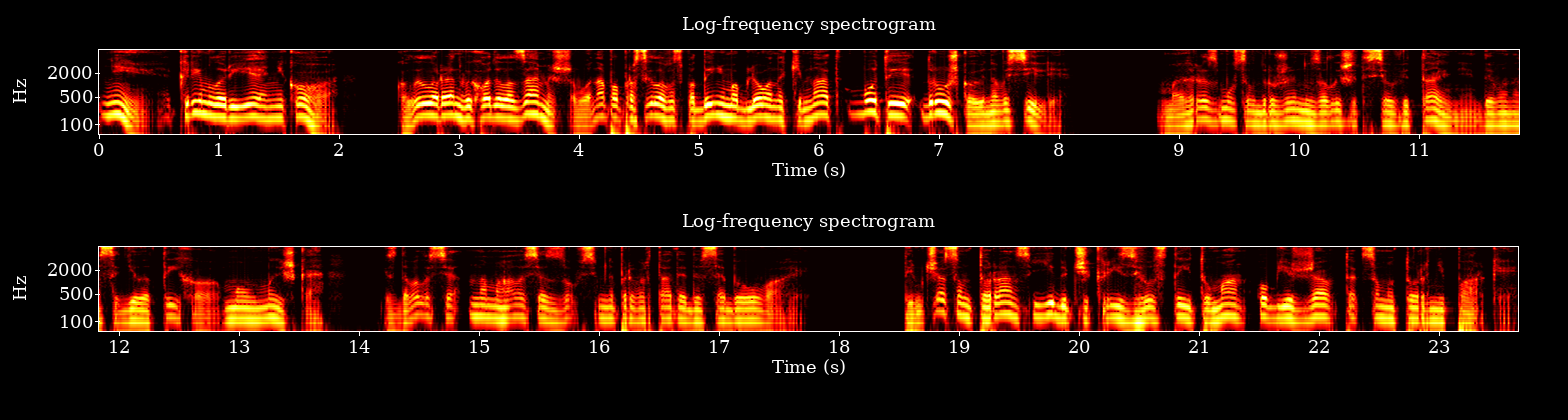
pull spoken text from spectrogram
Ні, крім Лоріє, нікого. Коли Лорен виходила заміж, вона попросила господиню мебльованих кімнат бути дружкою на весіллі. Мегре змусив дружину залишитися у вітальні, де вона сиділа тихо, мов мишка, і, здавалося, намагалася зовсім не привертати до себе уваги. Тим часом Торанс, їдучи крізь густий туман, об'їжджав таксомоторні парки.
